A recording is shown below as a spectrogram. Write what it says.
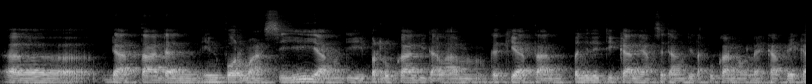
Eh, data dan informasi yang diperlukan di dalam kegiatan penyelidikan yang sedang dilakukan oleh KPK.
